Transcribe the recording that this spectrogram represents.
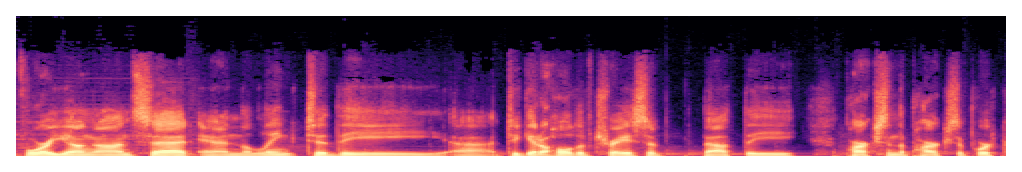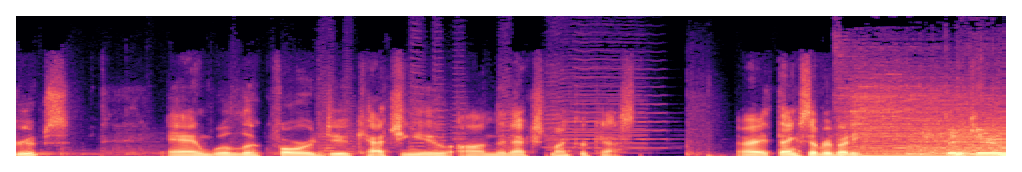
for young onset and the link to the uh, to get a hold of Trace about the Parks in the Park support groups and we'll look forward to catching you on the next microcast. All right. Thanks, everybody. Thank you.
